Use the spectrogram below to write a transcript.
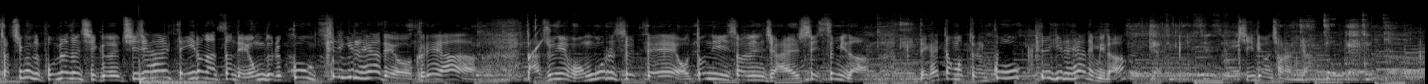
자, 친구들 보면은 지금 취재할 때 일어났던 내용들을 꼭 필기를 해야 돼요. 그래야 나중에 원고를 쓸 때 어떤 일이 있었는지 알 수 있습니다. 내가 했던 것들은 꼭 필기를 해야 됩니다. 지대원처럼요.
